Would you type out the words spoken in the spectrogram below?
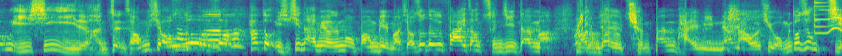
东移西移的很正常。我们小时候的时候，他都现在还没有那么方便嘛。小时候都是发一张成绩单嘛，然后你要有全班排名，你要拿回去。我们都是用剪，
